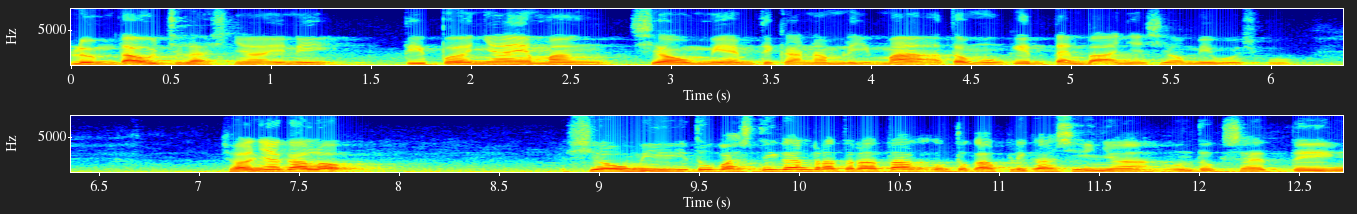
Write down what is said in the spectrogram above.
belum tahu jelasnya. Ini tipenya emang Xiaomi M365 atau mungkin tembakannya Xiaomi bosku? Soalnya kalau Xiaomi itu pasti kan rata-rata untuk aplikasinya, untuk setting,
